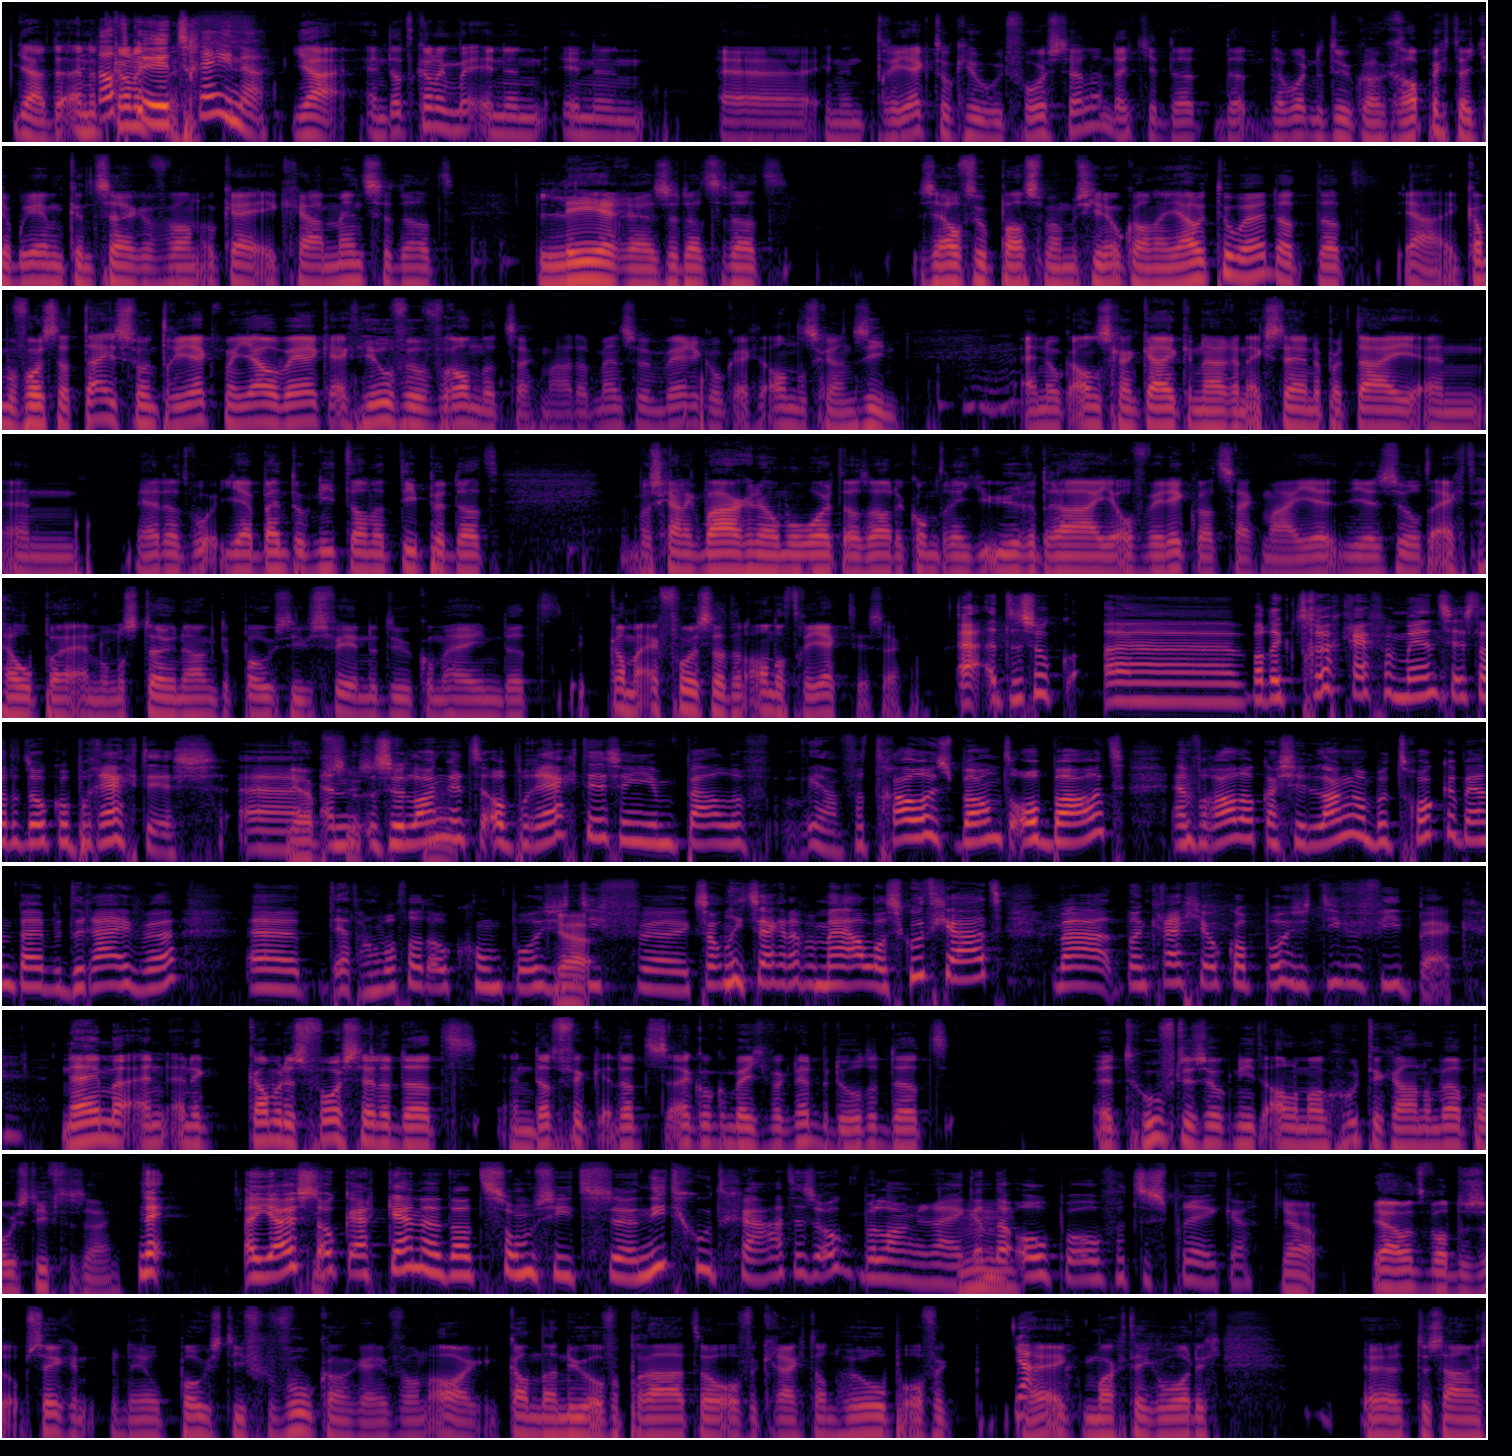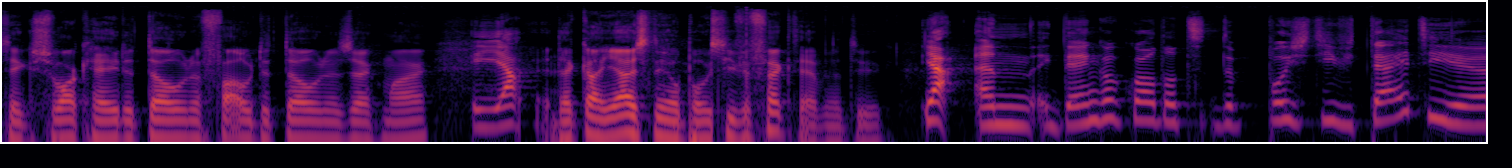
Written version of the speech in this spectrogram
Ja, en, dat, dat kan kun je trainen. Ja, en dat kan ik me in een, in een uh, in een traject ook heel goed voorstellen. Dat je dat, dat, dat wordt natuurlijk wel grappig dat je op een gegeven moment kunt zeggen van oké, ik ga mensen dat leren, zodat ze dat zelf toepassen, maar misschien ook al naar jou toe. Hè? Dat, dat, ja, ik kan me voorstellen dat tijdens zo'n traject met jouw werk echt heel veel verandert, zeg maar. Dat mensen hun werk ook echt anders gaan zien. Mhm. En ook anders gaan kijken naar een externe partij. En, en ja, dat, jij bent ook niet dan het type dat waarschijnlijk waargenomen wordt als, oh, er komt er eentje uren draaien of weet ik wat, zeg maar. Je, je zult echt helpen en ondersteunen hangt de positieve sfeer natuurlijk omheen. Dat, ik kan me echt voorstellen dat het een ander traject is, zeg maar. Ja, het is ook, uh, wat ik terugkrijg van mensen is dat het ook oprecht is. Uh, ja, en zolang het oprecht is en je een bepaalde ja, vertrouwensband opbouwt, en vooral ook als je langer betrokken bent bij bedrijven, uh, ja, dan wordt dat ook gewoon positief. ik zal niet zeggen dat bij mij alles goed gaat, maar dan krijg je ook wel positieve feedback. Nee, maar en, en ik kan me dus voorstellen dat, en dat, vind ik, dat is eigenlijk ook een beetje wat ik net bedoelde, dat het hoeft dus ook niet allemaal goed te gaan om wel positief te zijn. Nee, en juist ook erkennen dat soms iets uh, niet goed gaat, is ook belangrijk. En mm. daar open over te spreken. Ja, ja want wat dus op zich een, een, heel positief gevoel kan geven. Van, oh, ik kan daar nu over praten, of ik krijg dan hulp, of ik, ja. hè, ik mag tegenwoordig uh, tussen aanstekens zwakheden tonen, fouten tonen, zeg maar. Ja. Dat kan juist een heel positief effect hebben natuurlijk. Ja, en ik denk ook wel dat de positiviteit die, uh,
